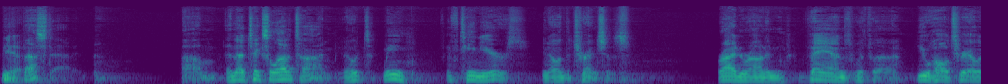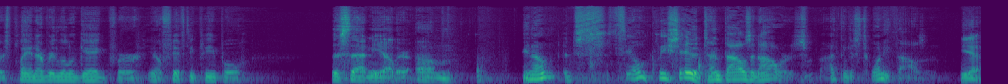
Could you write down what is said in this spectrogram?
Be Yeah. the best at it. Um, and that takes a lot of time. You know, it took me 15 years, you know, in the trenches, riding around in vans with uh, U-Haul trailers, playing every little gig for, you know, 50 people, this, that, and the other. Um, you know, it's, it's the old cliche, the 10,000 hours. I think it's 20,000 Yeah.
